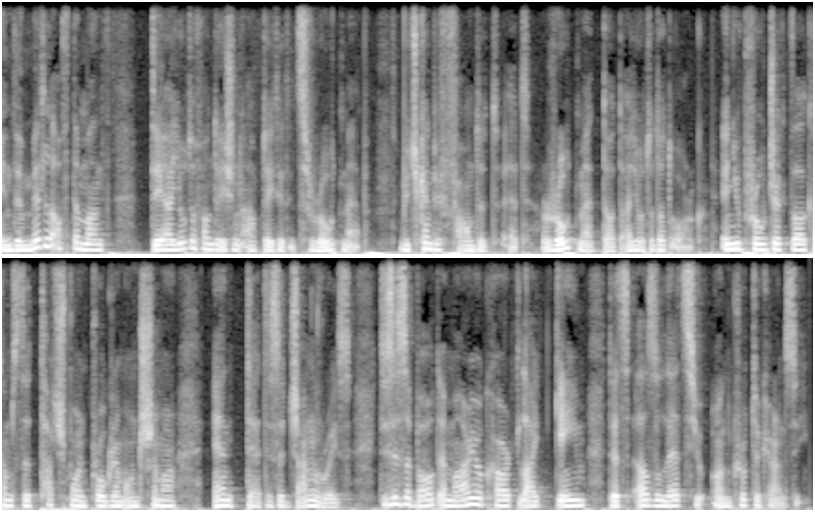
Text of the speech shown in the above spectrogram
In the middle of the month, the IOTA Foundation updated its roadmap, which can be found at roadmap.iota.org. A new project welcomes the Touchpoint program on Shimmer, and that is a jungle race. This is about a Mario Kart like game that also lets you earn cryptocurrency.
